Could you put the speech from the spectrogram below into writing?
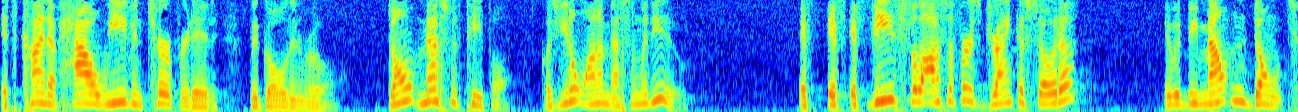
It's kind of how we've interpreted the golden rule. Don't mess with people because you don't want to mess them messing with you. If, if, if these philosophers drank a soda, it would be mountain don't.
